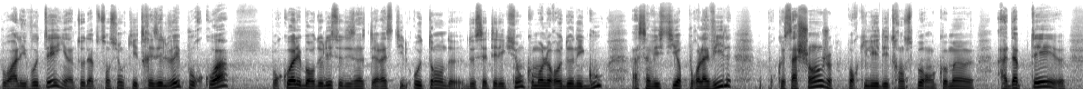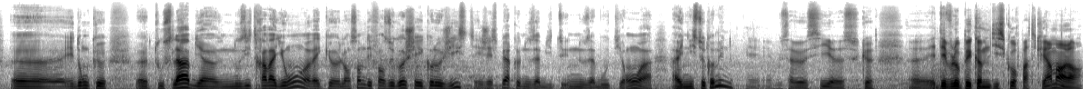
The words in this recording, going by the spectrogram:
pour aller voter. Il y a un taux d'abstention qui est très élevé. Pourquoi? Pourquoi les Bordelais se désintéressent-ils autant de, cette élection? Comment leur redonner goût à s'investir pour la ville, pour que ça change, pour qu'il y ait des transports en commun euh, adaptés euh, euh, Et donc tout cela, eh bien, nous y travaillons avec l'ensemble des forces de gauche et écologistes et j'espère que nous, aboutirons à, une liste commune. Vous savez aussi ce que est développé comme discours particulièrement. Alors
